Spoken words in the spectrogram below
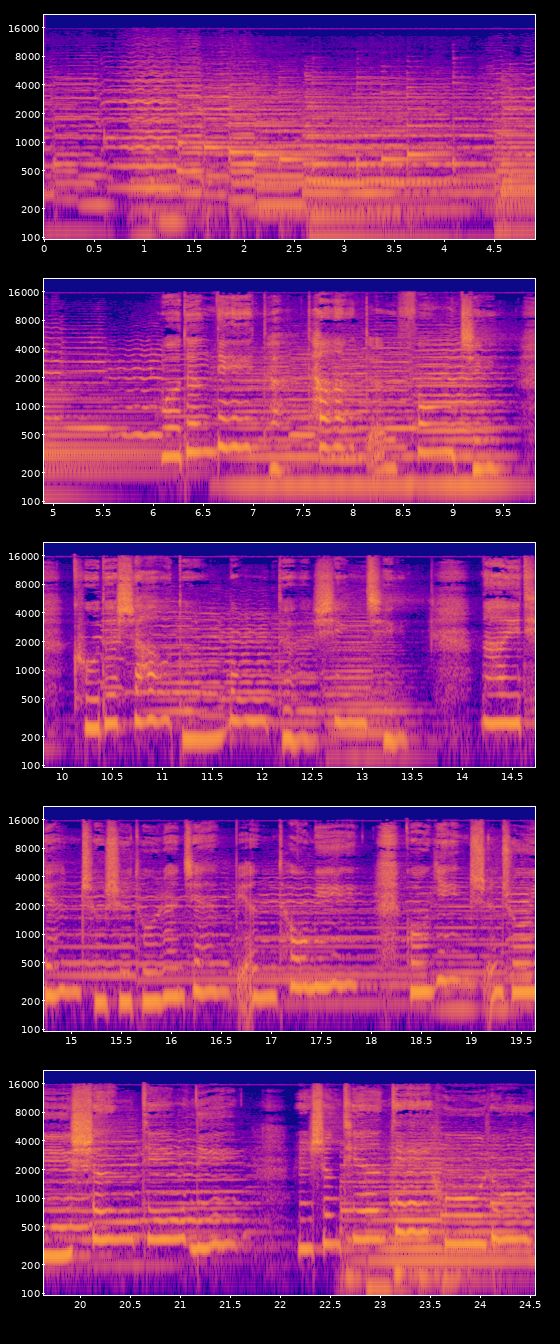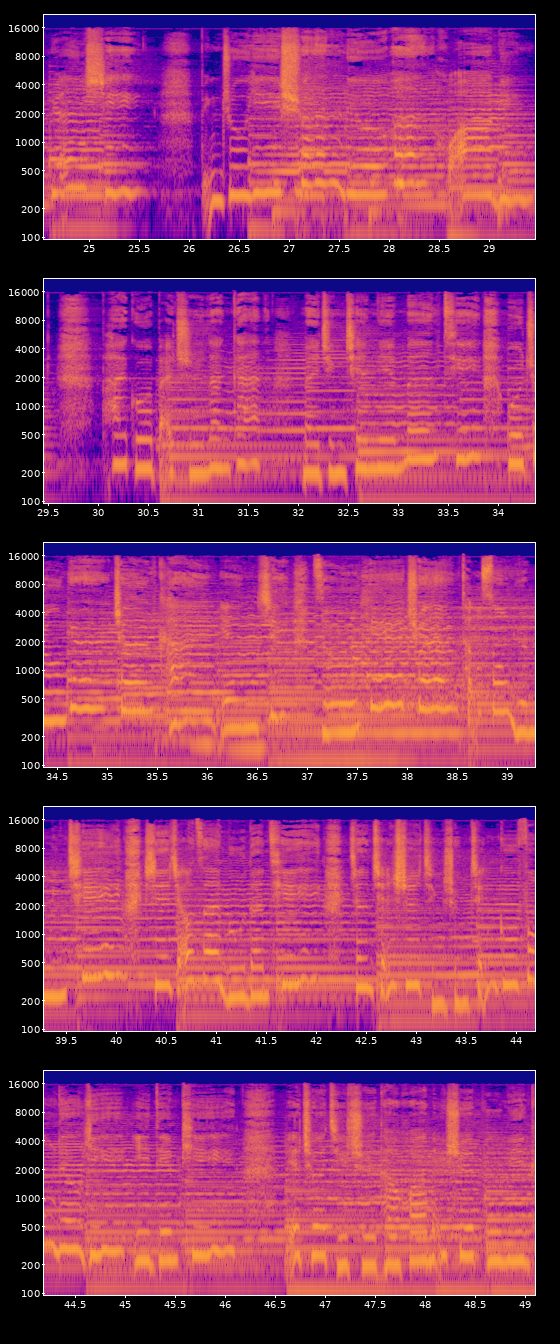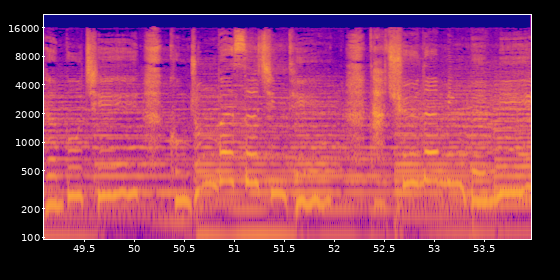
我的、你的、他的风景，哭的、笑的、梦的心情。那一天，城市突然间变透明，光阴渗出一声叮咛，人生天地忽如远行，秉烛一瞬，柳暗花明，拍过百尺栏杆，迈进千年门庭，我终于睁开。眼睛走一圈，唐宋元明清，斜角在牡丹亭，将前世今生千古风流一一点评。列车疾驰，桃花美雪扑面看不清，空中白色蜻蜓，他去南冥北冥。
